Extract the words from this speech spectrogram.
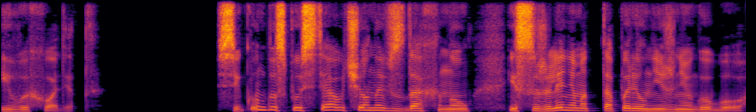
и выходит. Секунду спустя ученый вздохнул и с сожалением оттопырил нижнюю губу.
